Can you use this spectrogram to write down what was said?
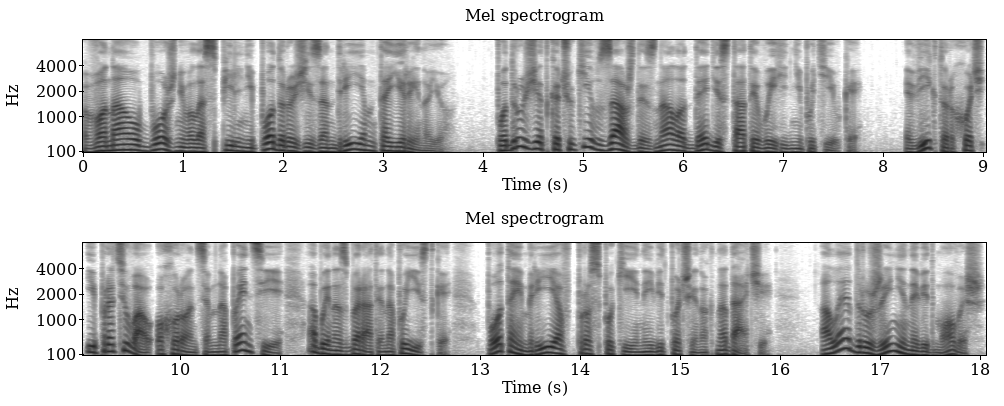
Вона обожнювала спільні подорожі з Андрієм та Іриною. Подружжя Ткачуків завжди знало, де дістати вигідні путівки. Віктор, хоч і працював охоронцем на пенсії, аби назбирати на поїздки, потай мріяв про спокійний відпочинок на дачі. Але дружині не відмовиш.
